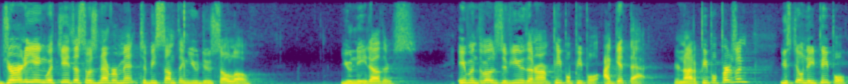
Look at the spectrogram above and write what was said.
Journeying with Jesus was never meant to be something you do solo. You need others. Even those of you that aren't people people, I get that. You're not a people person, you still need people.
